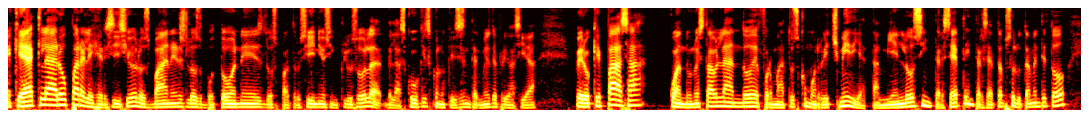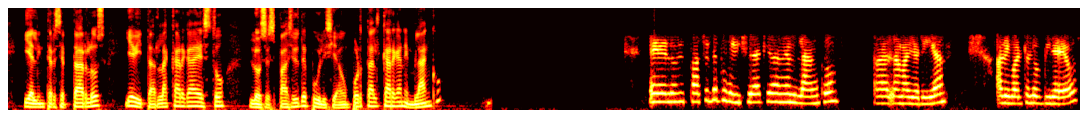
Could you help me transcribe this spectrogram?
Me queda claro para el ejercicio de los banners, los botones, los patrocinios, incluso la- de las cookies con lo que dices en términos de privacidad. Pero ¿qué pasa cuando uno está hablando de formatos como Rich Media? También los intercepta, intercepta absolutamente todo y al interceptarlos y evitar la carga de esto, los espacios de publicidad de un portal cargan en blanco. Eh, los espacios de publicidad quedan en blanco, ah, la mayoría, al igual que los videos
